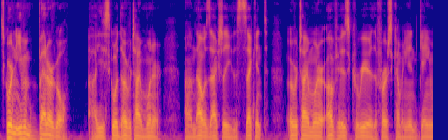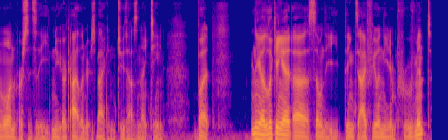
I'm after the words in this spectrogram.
scored an even better goal. Uh, he scored the overtime winner. Um, that was actually the second overtime winner of his career, the first coming in game one versus the New York Islanders back in 2019. But, you know, looking at uh, some of the things I feel need improvement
